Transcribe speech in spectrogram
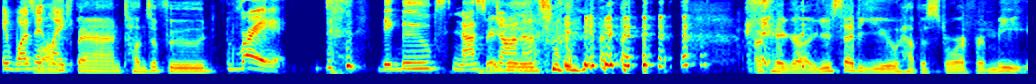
it wasn't Long like span, tons of food. right. Big boobs, nice Big vagina. Okay, girl, you said you have a store for me.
